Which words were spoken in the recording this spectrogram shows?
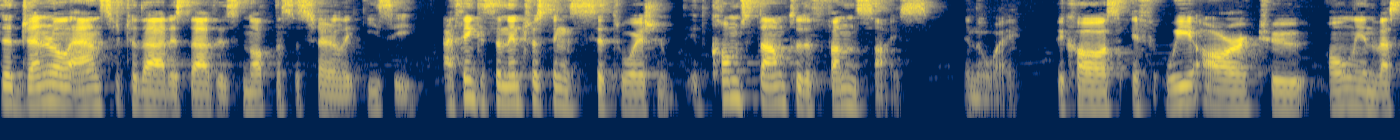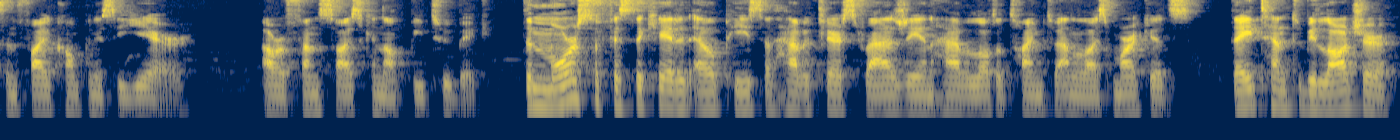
The general answer to that is that it's not necessarily easy. I think it's an interesting situation. It comes down to the fund size in a way. Because if we are to only invest in five companies a year, our fund size cannot be too big. The more sophisticated LPs that have a clear strategy and have a lot of time to analyze markets, they tend to be larger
